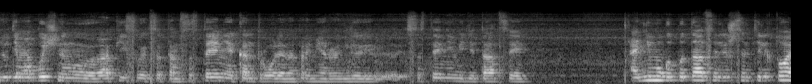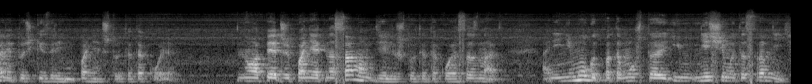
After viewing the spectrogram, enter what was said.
людям обычным описывается там состояние контроля, например, или состояние медитации – они могут пытаться лишь с интеллектуальной точки зрения понять, что это такое. Но опять же, понять на самом деле, что это такое, осознать, они не могут, потому что им не с чем это сравнить.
